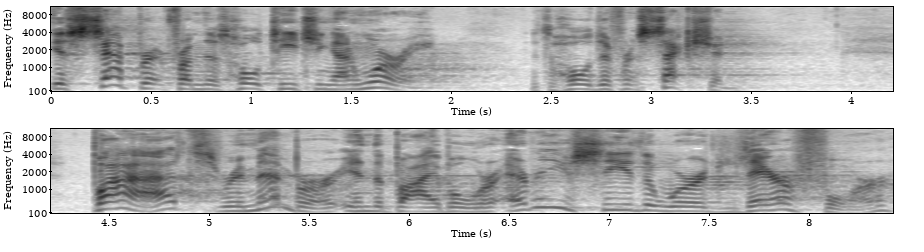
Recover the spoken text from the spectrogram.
is separate from this whole teaching on worry. It's a whole different section. But remember, in the Bible, wherever you see the word therefore,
